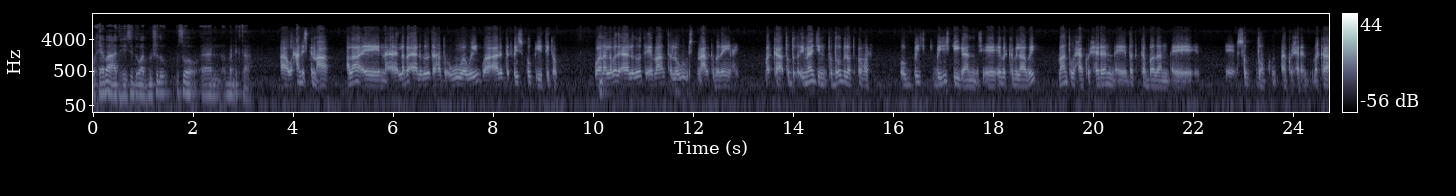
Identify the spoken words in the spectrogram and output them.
waxyaabaha aad haysid oo aad bulshada u soo bandhigtaa? Waxaan isticmaalaa laba aaladooda hadda ugu waaweyn. Waa aalada facebook iyo tiktok. Waana labada aaladood ee maanta loogu isticmaalka badan yahay. Marka imagine toddoba bilood ka hor oo bejijkaygaan eber ka bilaabay maanta waxaa ku xiran dad ka badan soddon kun baa ku xiran. Marka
